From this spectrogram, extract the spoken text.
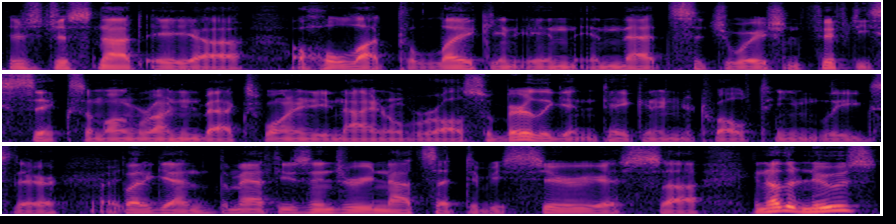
there's just not a uh, a whole lot to like in, in in that situation. 56 among running backs, 189 overall, so barely getting taken in your 12 team leagues there. Right. But again, the Mathews injury not set to be serious. Uh, in other news,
